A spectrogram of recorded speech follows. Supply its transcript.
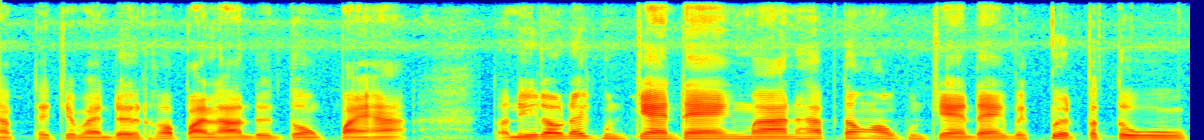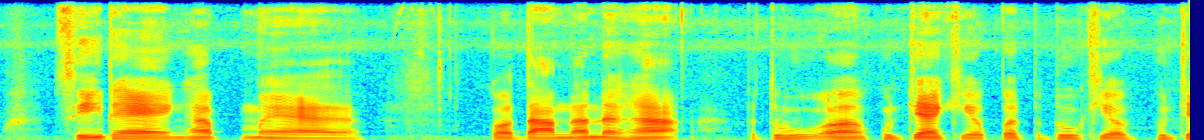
ครับ แต่จะมนเดินเข้าไปแล้วเดินตรงไปฮะ ตอนนี้เราได้กุญแจแดงมานะครับ ต้องเอากุญแจแดงไปเปิดประตูสีแดงครับแหมก็ตามนั้นเลยฮะประตูเอ่อกุญแจเขียวเปิดประตูเขียวกุญแจ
